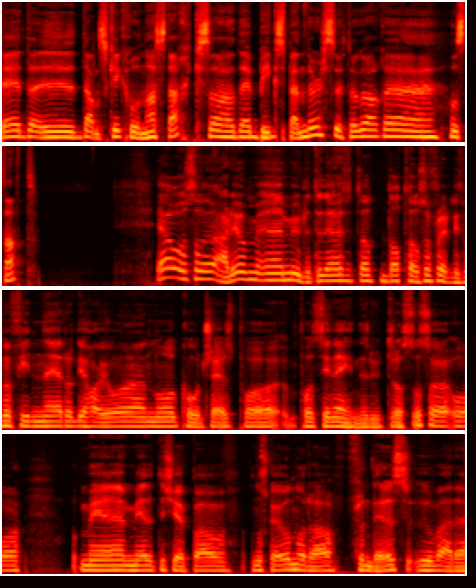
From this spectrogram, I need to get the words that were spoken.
det er danske kroner sterk, så det er big spenders ute og går uh, hos Datt. Ja, og så er det jo eh, mulighet til det. At DAT har også fløyet litt på Finner, og de har jo nå noen codeshares på, på sine egne ruter også, så, og med, med dette kjøpet av Nå skal jo Norra fremdeles være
